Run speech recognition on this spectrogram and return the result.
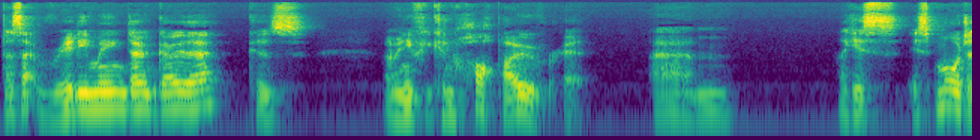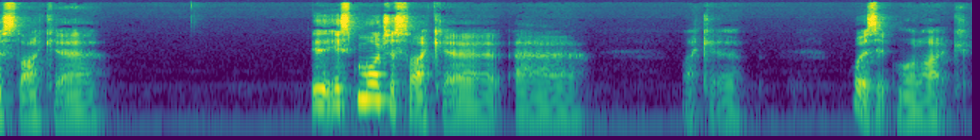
does that really mean don't go there? Because I mean if you can hop over it, um, like it's it's more just like a it's more just like a, a like a what is it more like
